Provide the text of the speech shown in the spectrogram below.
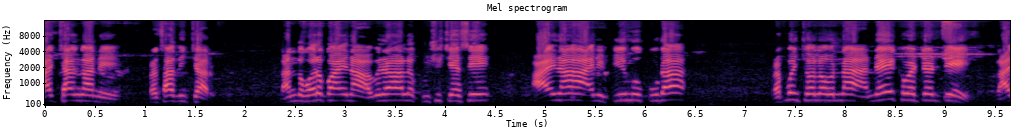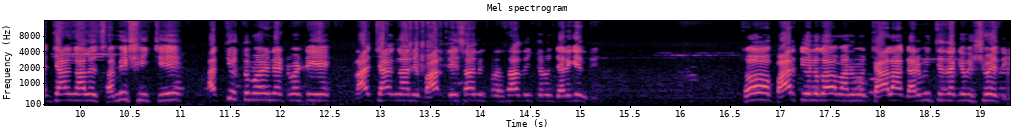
రాజ్యాంగాన్ని ప్రసాదించారు. అందుకొరకు ఆయన అవిరాల కృషి చేసి ఆయన ఆయన టీము కూడా ప్రపంచంలో ఉన్న అనేకమైనటువంటి రాజ్యాంగాలను సమీక్షించి అత్యుత్తమైనటువంటి రాజ్యాంగాన్ని భారతదేశానికి ప్రసాదించడం జరిగింది. సో భారతీయులుగా మనం చాలా గర్వించదగ్గ విషయం ఇది.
